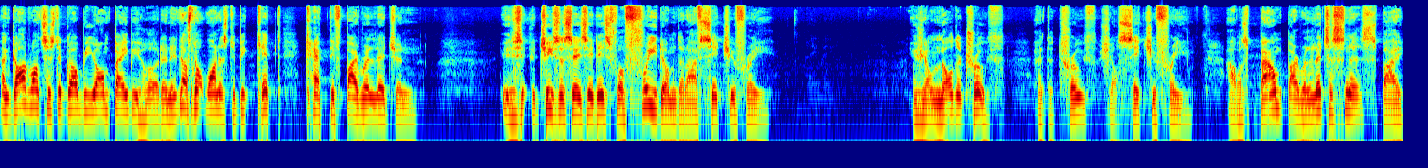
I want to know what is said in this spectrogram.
and God wants us to go beyond babyhood, and He does not want us to be kept captive by religion. Jesus says, It is for freedom that I've set you free. You shall know the truth, and the truth shall set you free. I was bound by religiousness, by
